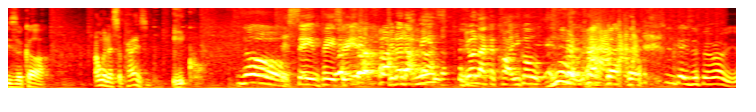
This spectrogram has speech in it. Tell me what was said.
He's a car. I'm going to surprise you. Equal. No! The same pace rating. Do you know what that means? You're like a car. You go. This guy is a Ferrari.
